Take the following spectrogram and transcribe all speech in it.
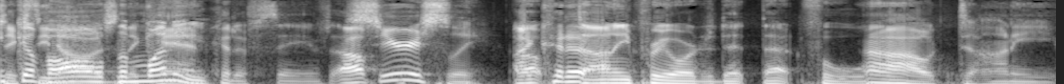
Think of $60 all in the, money can. you could have saved. Oh, Seriously, oh, I could have. Donnie pre-ordered it. That fool. Oh, Donnie,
